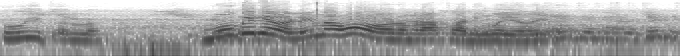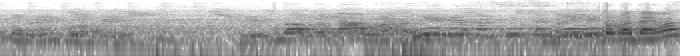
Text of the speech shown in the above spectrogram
હું કર લો. મૂકી એમાં હો રાખવાની હોય હવે? બતાવ્યો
